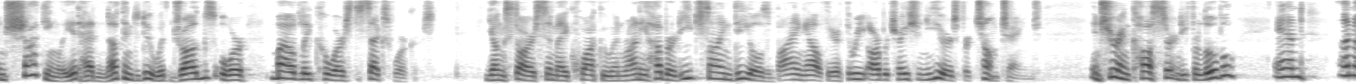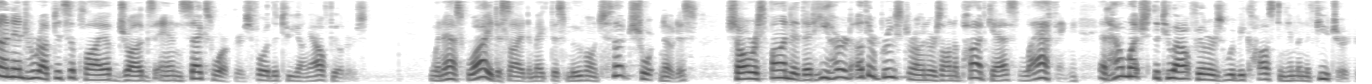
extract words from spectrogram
and shockingly, it had nothing to do with drugs or mildly coerced sex workers. Young stars Sime Kwaku and Ronnie Hubbard each signed deals buying out their three arbitration years for chump change, ensuring cost certainty for Louisville and an uninterrupted supply of drugs and sex workers for the two young outfielders. When asked why he decided to make this move on such short notice, Shaw responded that he heard other Brewster owners on a podcast laughing at how much the two outfielders would be costing him in the future,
